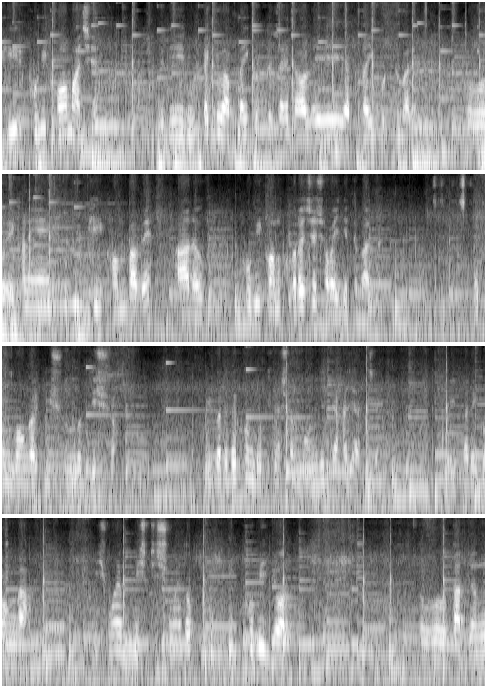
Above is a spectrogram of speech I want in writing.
ভিড় খুবই কম আছে। যদি রুটটা কেউ অ্যাপ্লাই করতে চায়, তাহলে অ্যাপ্লাই করতে পারে। তো এখানে খুবই ভিড় কম পাবে আর খুবই কম খরচে সবাই যেতে পারবে। দেখুন গঙ্গার কি সুন্দর দৃশ্য। এবারে দেখুন দক্ষিণেশ্বর মন্দির দেখা যাচ্ছে। এবারে গঙ্গা। এই সময় বৃষ্টির সময় তো খুবই খুবই জল। তো তার জন্য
